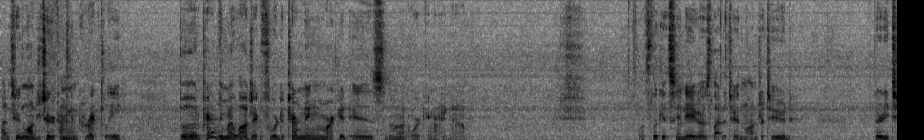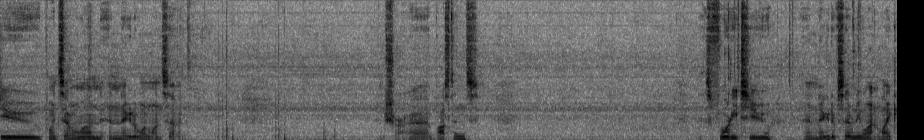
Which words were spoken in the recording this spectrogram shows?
latitude and longitude are coming in correctly, but apparently my logic for determining the market is not working right now. Let's look at San Diego's latitude and longitude. 32.71 and negative 117. And uh, Boston's is 42 and negative 71. Like,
